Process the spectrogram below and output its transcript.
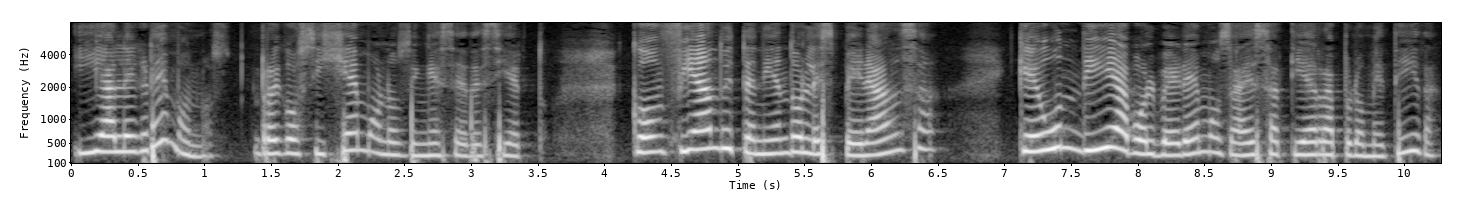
y alegrémonos, regocijémonos en ese desierto, confiando y teniendo la esperanza que un día volveremos a esa tierra prometida,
